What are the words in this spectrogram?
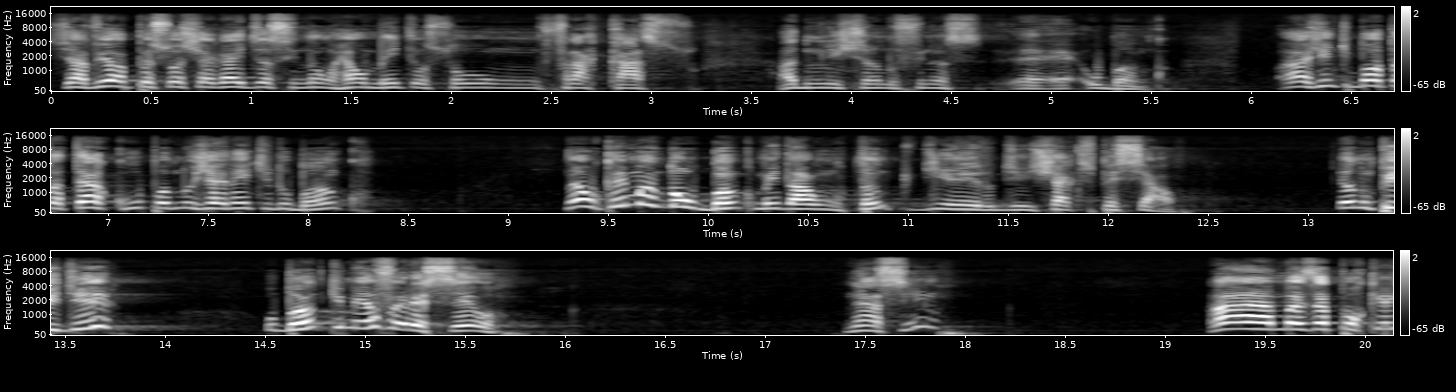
Já viu a pessoa chegar e dizer assim: não, realmente eu sou um fracasso administrando é, é, o banco. A gente bota até a culpa no gerente do banco. Não, quem mandou o banco me dar um tanto dinheiro de cheque especial? Eu não pedi, o banco que me ofereceu. Não é assim? Ah, mas é porque,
